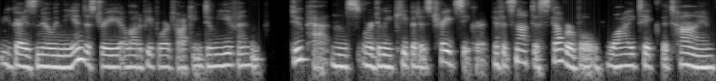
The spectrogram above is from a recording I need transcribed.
you guys know in the industry, a lot of people are talking do we even do patents or do we keep it as trade secret? If it's not discoverable, why take the time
